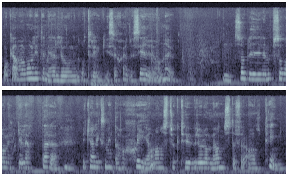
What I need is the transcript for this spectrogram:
Och kan man vara lite mer lugn och trygg i sig själv, det ser ju jag nu, Mm. så blir det så mycket lättare. Vi kan liksom inte ha scheman och strukturer och mönster för allting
